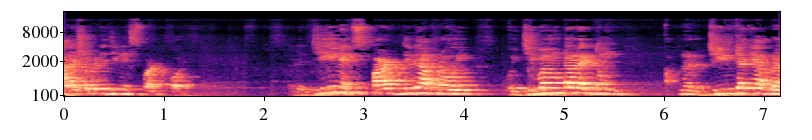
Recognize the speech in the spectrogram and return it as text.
আর এসব এটা জিন এক্সপার্ট করে। জিন এক্সপার্ট দিলে আমরা ওই ওই জীবাণুটার একদম আপনার জিনটাকে আমরা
